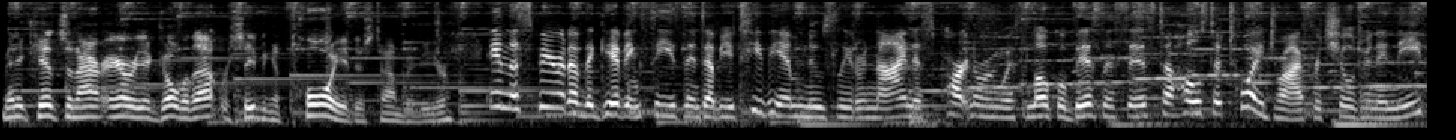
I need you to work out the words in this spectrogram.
Many kids in our area go without receiving a toy at this time of year. In the spirit of the giving season, WTVM News Leader 9 is partnering with local businesses to host a toy drive for children in need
